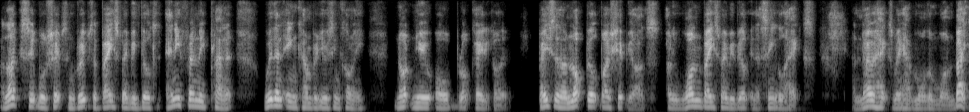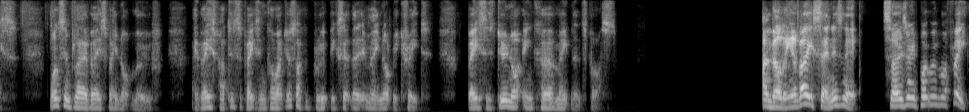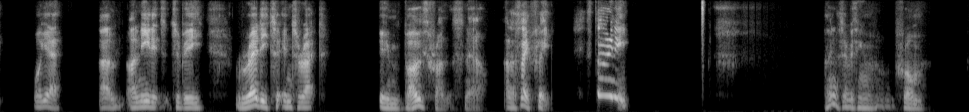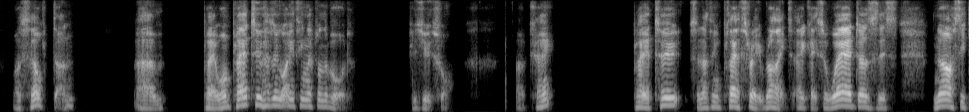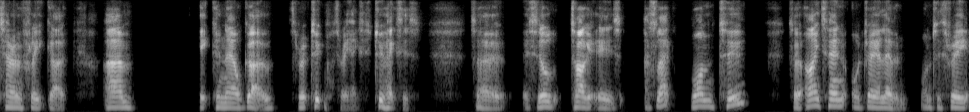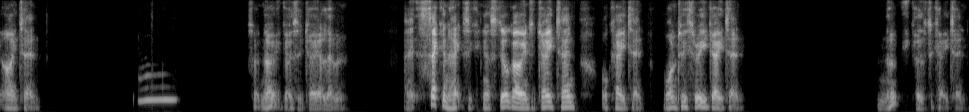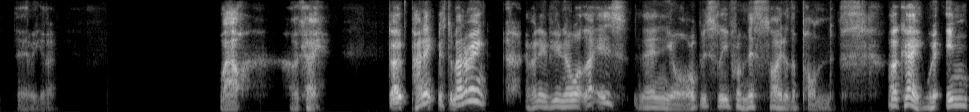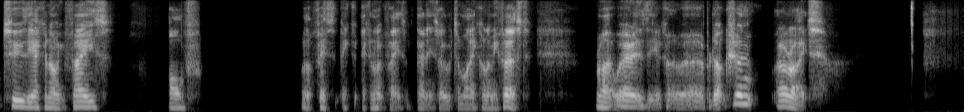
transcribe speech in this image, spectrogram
Unlike suitable ships and groups, a base may be built at any friendly planet with an income producing colony, not new or blockaded colony. Bases are not built by shipyards. Only one base may be built in a single hex, and no hex may have more than one base. Once in play, a base may not move. A base participates in combat just like a group, except that it may not retreat bases do not incur maintenance costs. I'm building a base then, isn't it? So is there any point with my fleet? Well, yeah. Um, I need it to be ready to interact in both fronts now. And I say fleet, it's tiny. I think that's everything from myself done. Um, player one, player two hasn't got anything left on the board, which is useful. Okay. Player two, so nothing. Player three, right. Okay, so where does this nasty Terran fleet go? Um, it can now go through two, three hexes, two hexes. So its still target is Aslak, one, two. So I-10 or J11, one, two, three, I-10. So no, it goes to J11. And its second hex, it can still go into J10 or K10. 1, 2, 3, J10. No, it goes to K10. There we go. Wow. Okay. Don't panic, Mr. Mainwaring. If any of you know what that is, then you're obviously from this side of the pond. Okay, we're into the economic phase of well, the fifth economic phase, and it's over to my economy first. Right, where is the uh, production? All right.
